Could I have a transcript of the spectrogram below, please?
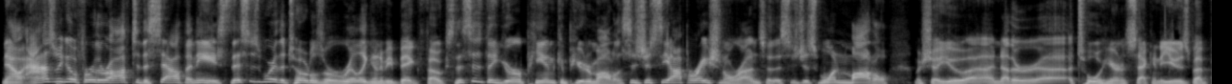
Now, as we go further off to the south and east, this is where the totals are really going to be big, folks. This is the European computer model. This is just the operational run, so this is just one model. I'm going to show you uh, another uh, tool here in a second to use, but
